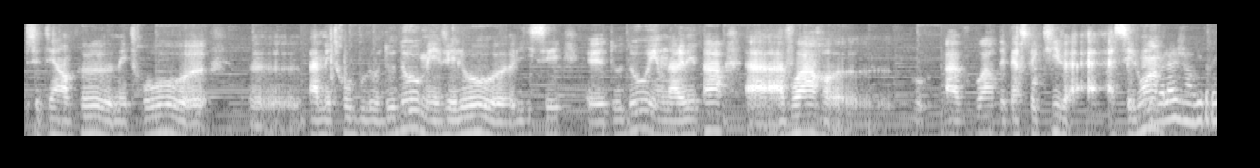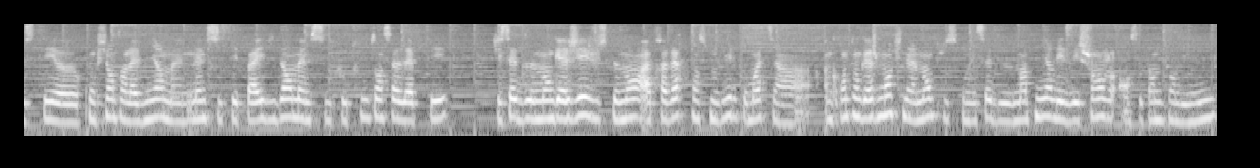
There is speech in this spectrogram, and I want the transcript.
C'était un peu métro, euh, euh, pas métro, boulot, dodo, mais vélo, euh, lycée, dodo, et on n'arrivait pas à avoir à voir des perspectives assez loin. Voilà, j'ai envie de rester euh, confiante en l'avenir, même si c'est pas évident, même s'il faut tout le temps s'adapter. J'essaie de m'engager justement à travers France Mobile. Pour moi, c'est un, grand engagement finalement, puisqu'on essaie de maintenir les échanges en ces temps de pandémie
